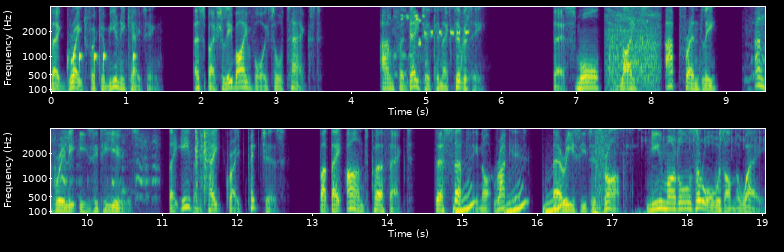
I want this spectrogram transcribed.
They're great for communicating, especially by voice or text, and for data connectivity. They're small, light, app-friendly, and really easy to use. They even take great pictures. But they aren't perfect. They're certainly not rugged. They're easy to drop. New models are always on the way.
